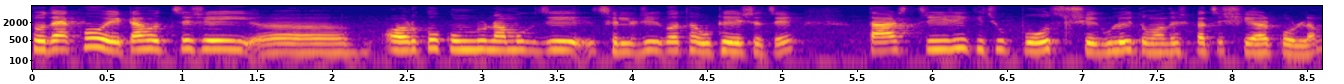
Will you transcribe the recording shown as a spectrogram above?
তো দেখো, এটা হচ্ছে সেই অর্ক কুণ্ডু নামক যে ছেলেটির কথা উঠে এসেছে, তার স্ত্রীরই কিছু পোস্ট সেগুলোই তোমাদের কাছে শেয়ার করলাম।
